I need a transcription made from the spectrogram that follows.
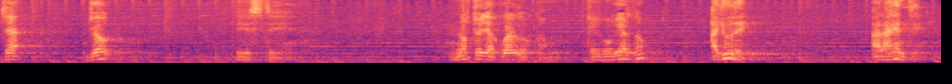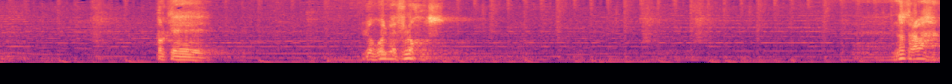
O sea, yo este no estoy de acuerdo con que el gobierno ayude a la gente porque lo vuelve flojos. No trabajan.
